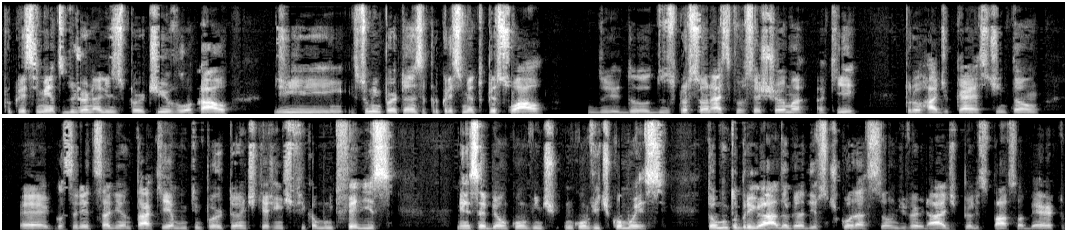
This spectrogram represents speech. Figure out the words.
para o crescimento do jornalismo esportivo local, de suma importância para o crescimento pessoal do, dos profissionais que você chama aqui para o Radiocast. Então, é, gostaria de salientar que é muito importante, que a gente fica muito feliz em receber um convite, um convite como esse. Então, muito obrigado, agradeço de coração, de verdade, pelo espaço aberto.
